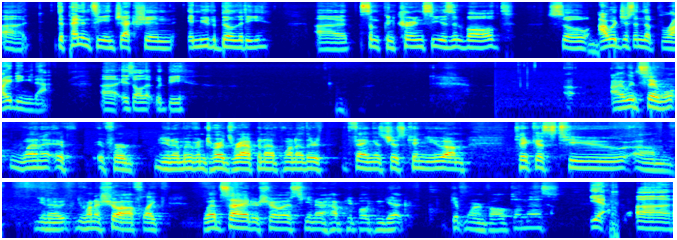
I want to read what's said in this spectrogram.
uh, dependency injection immutability uh, some concurrency is involved so mm. i would just end up writing that uh, is all it would be. I would say when if if we're you know moving towards wrapping up, one other thing is just can you um take us to um you know you want to show off like website or show us you know how people can get get more involved in this? Yeah. Uh,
